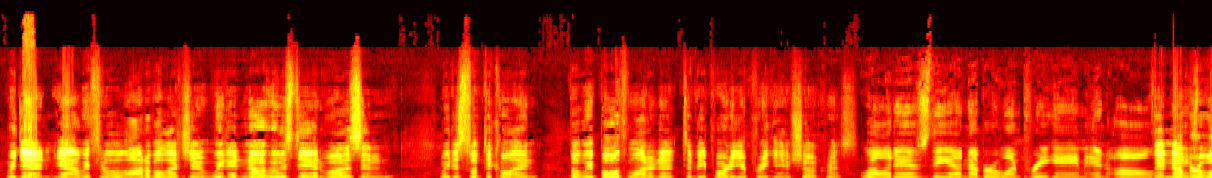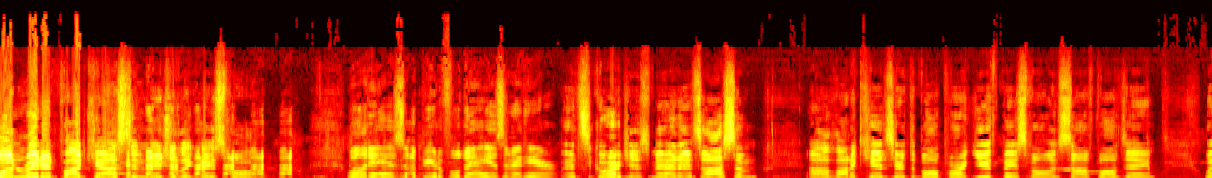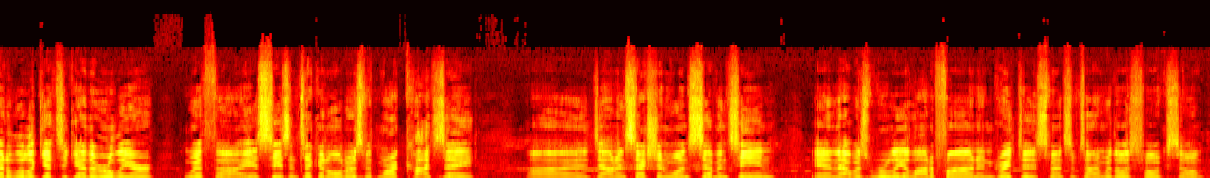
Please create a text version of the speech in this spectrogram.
We did, yeah. We threw a little audible at you. We didn't know whose day it was, and we just flipped a coin. But we both wanted it to be part of your pregame show, Chris. Well, it is the uh, number one pregame in all. The number baseball. one rated podcast in Major League Baseball. Well, it is a beautiful day, isn't it? Here. It's gorgeous, man. It's awesome. Uh, a lot of kids here at the ballpark. Youth baseball and softball day. We had a little get together earlier with uh, A's season ticket holders with Mark Kotsay uh, down in section 117, and that was really a lot of fun and great to spend some time with those folks. So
